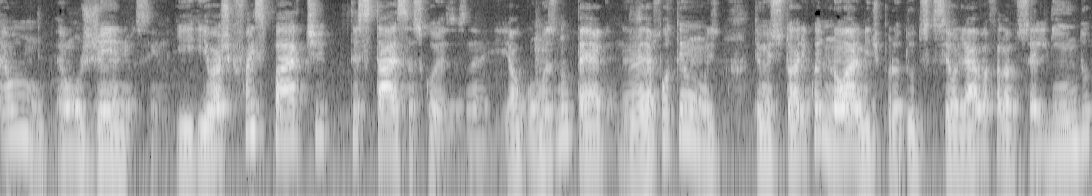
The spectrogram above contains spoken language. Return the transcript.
é um, é um gênio, assim. E, e eu acho que faz parte testar essas coisas, né? E algumas não pegam. Né? A Apple tem um, tem um histórico enorme de produtos que você olhava e falava, isso é lindo.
